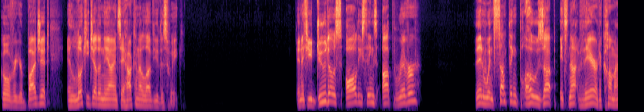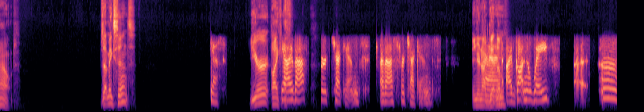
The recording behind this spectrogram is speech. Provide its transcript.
go over your budget, and look each other in the eye and say, How can I love you this week? And if you do those all these things upriver, then when something blows up, it's not there to come out. Does that make sense? Yes. You're like Yeah, I've asked for check-ins. I've asked for check-ins. and you're not getting them. I've gotten away. Uh, uh,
